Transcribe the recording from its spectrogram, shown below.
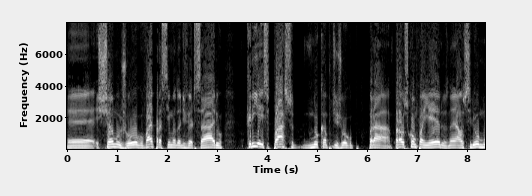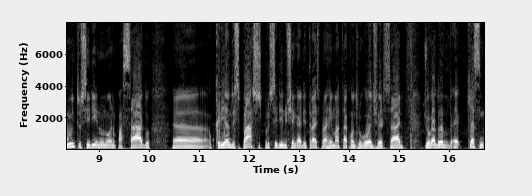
é, chama o jogo, vai para cima do adversário, cria espaço no campo de jogo para os companheiros, né? auxiliou muito o Cirino no ano passado, ah, criando espaços para o Cirino chegar de trás para arrematar contra o gol adversário. Jogador eh, que assim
